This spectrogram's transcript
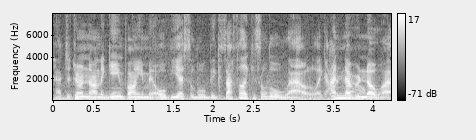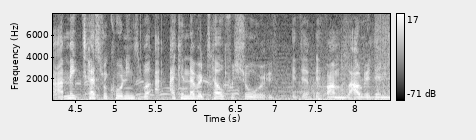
Have to turn down the game volume in OBS a little bit because I feel like it's a little loud. Like I never know. I, I make test recordings, but I, I can never tell for sure if, if if I'm louder than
